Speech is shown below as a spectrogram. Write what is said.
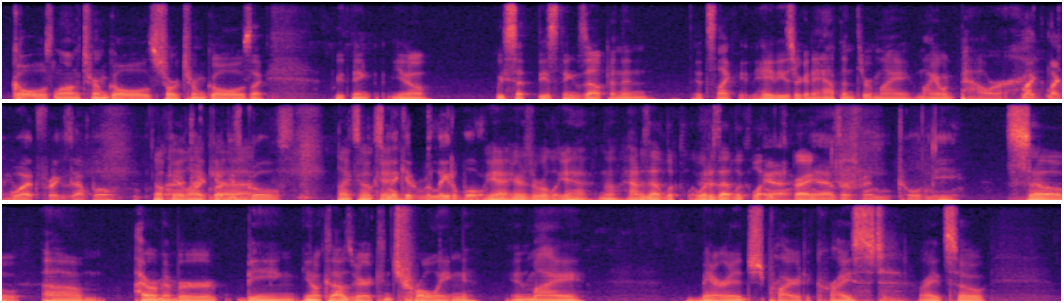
goals, long-term goals, short-term goals. Like we think, you know, we set these things up, and then it's like, hey, these are going to happen through my my own power. like like what for example Okay, uh, like, about uh, these goals Like let's, let's okay, make it relatable yeah. Here's a real yeah. No, how does that look? What does that look like? yeah, right. yeah as our friend told me So um, I remember being, you know, because I was very controlling in my marriage prior to Christ, right? So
